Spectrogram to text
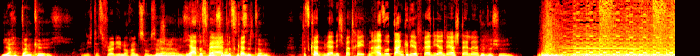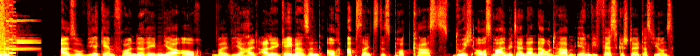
Ja, danke. Ich nicht, dass Freddy noch ein Zugserscheinung Ja, ja das wäre das, könnt, das könnten wir ja nicht vertreten. Also danke dir, Freddy, an der Stelle. Bitteschön. Also, wir Game-Freunde reden ja auch, weil wir halt alle Gamer sind, auch abseits des Podcasts durchaus mal miteinander und haben irgendwie festgestellt, dass wir uns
